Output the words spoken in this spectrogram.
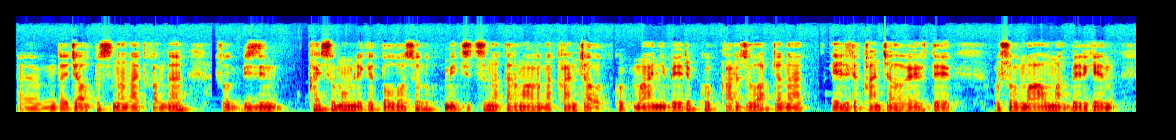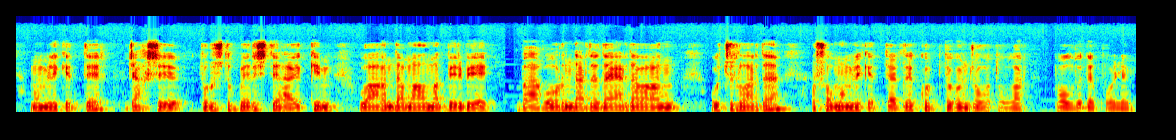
э, мындай жалпысынан айтканда ошол биздин кайсыл мамлекет болбосун медицина тармагына канчалык көп маани берип көп каржылап жана элди канчалык эрте ошол маалымат берген мамлекеттер жакшы туруштук беришти а ким убагында маалымат бербей баягы орундарды даярдабаган учурларда ошол мамлекеттерде көптөгөн жоготуулар болду деп ойлойм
